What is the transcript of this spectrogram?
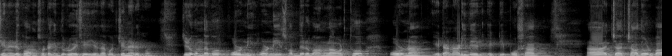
জেনে রেখো অংশটা কিন্তু রয়েছে। এই যে দেখো, জেনে রেখো। যেরকম দেখো, ওড়নি। ওড়নি শব্দের বাংলা অর্থ ওড়না। এটা নারীদের একটি পোশাক। যা চাদর বা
